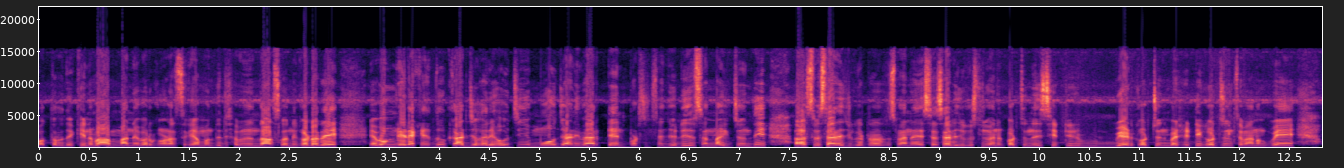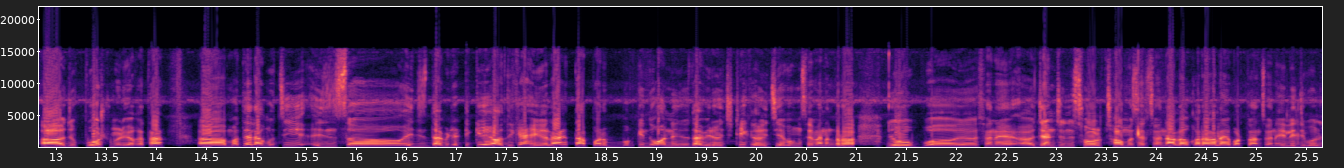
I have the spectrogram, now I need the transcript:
ପତ୍ର ଦେଖି ଦେଖିନେବା ମାନ୍ୟବର ଗଣେଶ ଶିକ୍ଷା ମନ୍ତ୍ରୀ ସବିନ ଦାସଙ୍କ ନିକଟରେ ଏବଂ ଏଇଟା କେତେଦୂର କାର୍ଯ୍ୟକାରୀ ହେଉଛି ମୋ ଜାଣିବାର ଟେନ୍ ପରସେଣ୍ଟ ସେ ଯେଉଁ ରିଜର୍ଭେସନ୍ ମାଗିଛନ୍ତି ସ୍ପେଶାଲ୍ ଏଜୁକେଟର ମାନେ ସ୍ପେଶାଲ୍ ଏଜୁକେସନ୍ ଯେଉଁମାନେ କରିଛନ୍ତି ସିଟି ବିଏଡ଼୍ କରିଛନ୍ତି ବା ସିଟି କରିଛନ୍ତି ସେମାନଙ୍କ ପାଇଁ ଯେଉଁ ପୋଷ୍ଟ ମିଳିବା କଥା ମୋତେ ଲାଗୁଛି ଏ ଜିନିଷ ଏଇ ଦାବିଟା ଟିକେ ଅଧିକା ହେଇଗଲା ତାପରେ କିନ୍ତୁ ଅନ୍ୟ ଯେଉଁ ଦାବି ରହିଛି ଠିକ୍ ରହିଛି ଏବଂ ସେମାନଙ୍କର ଯେଉଁ ସେମାନେ ଜାଣିଛନ୍ତି ଛଅ ମସିହାରେ ସେମାନେ ଆଲାଉ କରାଗଲା ବର୍ତ୍ତମାନ ସେମାନେ ଏଲିଜିବୁଲ୍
